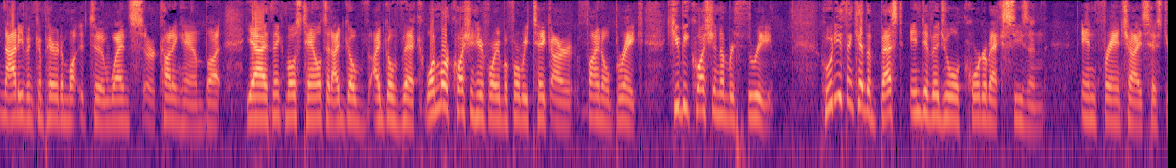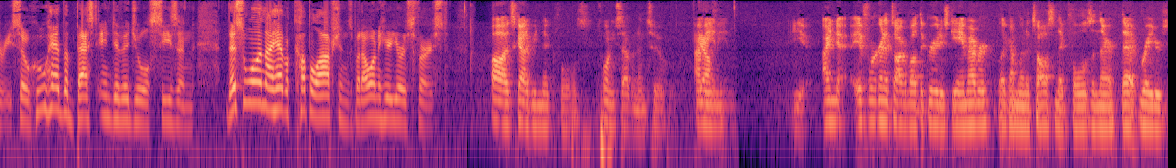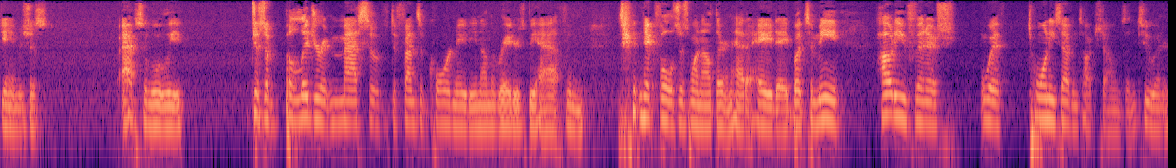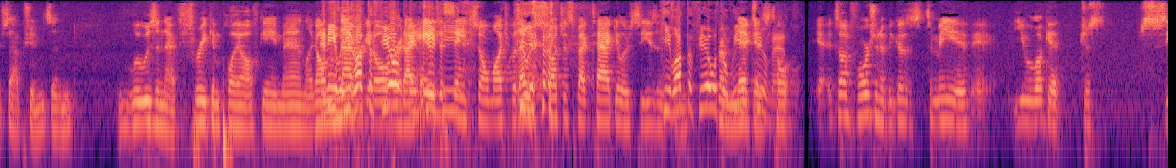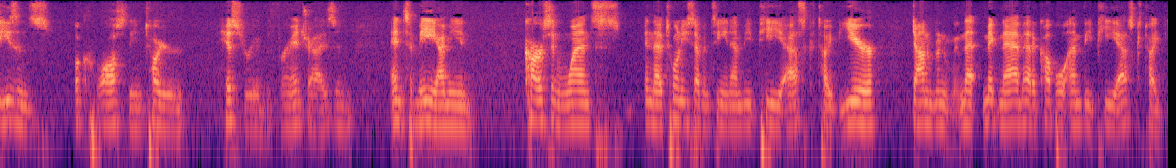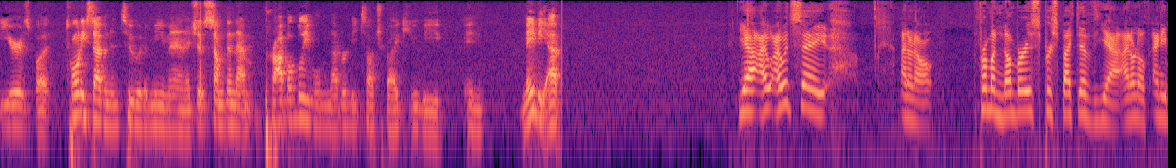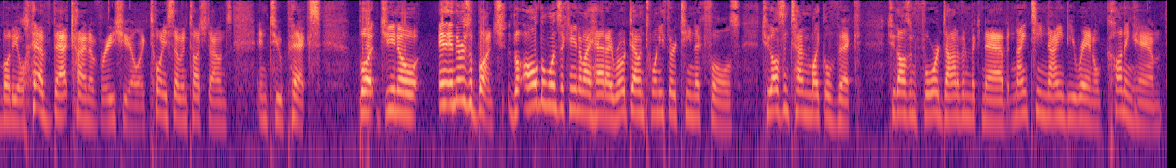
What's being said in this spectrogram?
not even compared to to Wentz or Cunningham, but yeah, I think most talented. I'd go I'd go Vick. One more question here for you before we take our final break. QB question number three: Who do you think had the best individual quarterback season in franchise history. So, who had the best individual season? This one, I have a couple options, but I want to hear yours first. Oh, it's got to be Nick Foles, twenty-seven and two. I yeah. mean, yeah, I know, if we're going to talk about the greatest game ever, like I'm going to toss Nick Foles in there. That Raiders game is just absolutely just a belligerent mess of defensive coordinating on the Raiders' behalf, and Nick Foles just went out there and had a heyday. But to me, how do you finish with 27 touchdowns and two interceptions and losing that freaking playoff game, man? Like I'll And he- he left get the over it. I hate dude, the he- Saints so much, but that was Yeah. such a spectacular season. He from- left the field with the lead, Nick too, man. to- it's unfortunate because to me, if if you look at just seasons across the entire history of the franchise, and and to me, I mean, Carson Wentz in that 2017 MVP esque type year. Donovan McNabb had a couple MVP esque type years, but 27 and two to me, man, it's just something that probably will never be touched by QB in maybe ever. Yeah, I, I would say, I don't know. From a numbers perspective, yeah, I don't know if anybody will have that kind of ratio, like 27 touchdowns and two picks. But, Gino, and, and there's a bunch. The, all the ones that came to my head, I wrote down 2013 Nick Foles, 2010 Michael Vick, 2004 Donovan McNabb, 1990 Randall Cunningham.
